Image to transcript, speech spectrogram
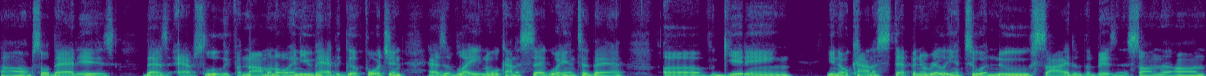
Um, so that is that's absolutely phenomenal. And you've had the good fortune as of late and we'll kind of segue into that of getting you know, kind of stepping really into a new side of the business on the on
